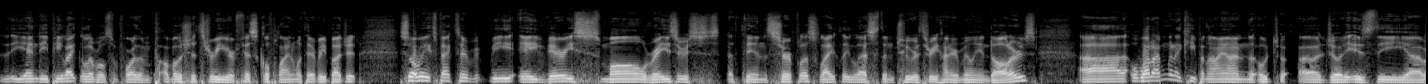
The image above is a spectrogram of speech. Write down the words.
the NDP, like the Liberals before them, publish a three year fiscal plan with every budget. So we expect there to be a very small, razor thin surplus, likely less than two or three hundred million dollars. Uh, what I'm going to keep an eye on, uh, Jody, is the uh,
